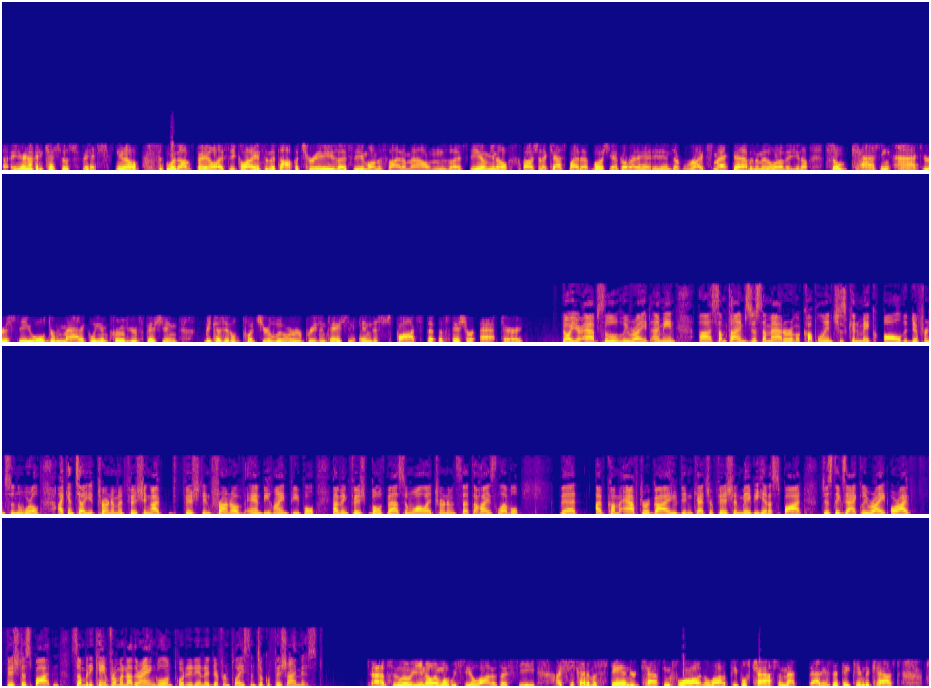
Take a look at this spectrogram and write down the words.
Uh, you're not going to catch those fish, you know. Without fail, I see clients in the top of trees. I see them on the side of mountains. I see them, you know, oh, should I cast by that bush? Yeah, go right ahead. It ends up right smack dab in the middle of it, you know. So casting accuracy will dramatically improve your fishing because it'll put your lure presentation into spots that the fish are at, Terry. No, you're absolutely right. I mean, uh, sometimes just a matter of a couple inches can make all the difference in the world. I can tell you tournament fishing, I've fished in front of and behind people, having fished both bass and walleye tournaments at the highest level, that I've come after a guy who didn't catch a fish and maybe hit a spot just exactly right, or I've fished a spot and somebody came from another angle and put it in a different place and took a fish I missed. Absolutely, you know, and what we see a lot is I see I see kind of a standard casting flaw in a lot of people's casts, and that that is that they tend to cast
